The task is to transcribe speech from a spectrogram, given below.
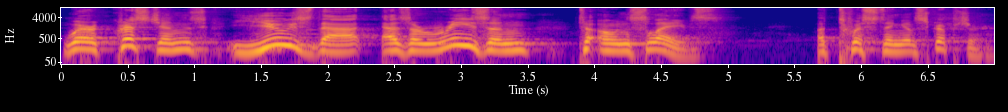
where Christians use that as a reason to own slaves, a twisting of scripture.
